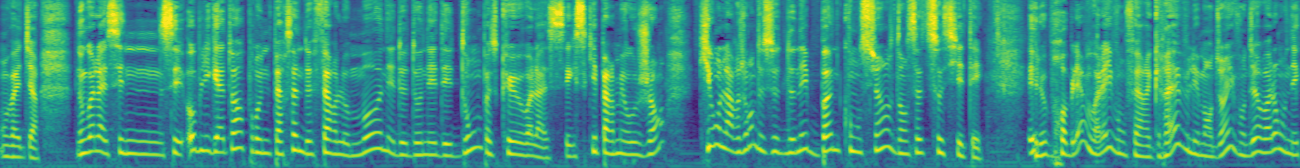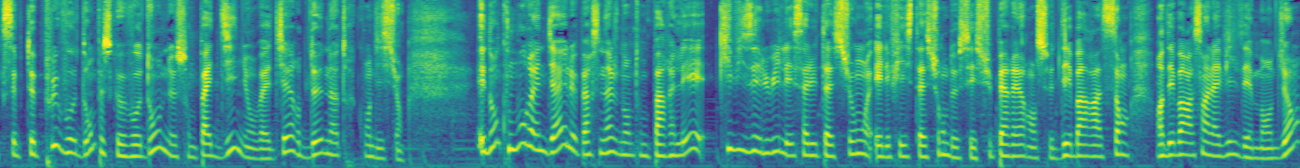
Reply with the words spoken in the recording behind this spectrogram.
on va dire. Donc voilà, c'est obligatoire pour une personne de faire l'aumône et de donner des dons parce que voilà, c'est ce qui permet aux gens qui ont l'argent de se donner bonne conscience dans cette société. Et le problème, voilà, ils vont faire grève, les mendiants, ils vont dire voilà, on n'accepte plus vos dons parce que vos dons ne sont pas dignes, on va dire, de notre condition. Et donc Mour Ndiaye, le personnage dont on parlait, qui visait lui les salutations et les félicitations de ses supérieurs en se débarrassant, en débarrassant la ville des mendiants,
